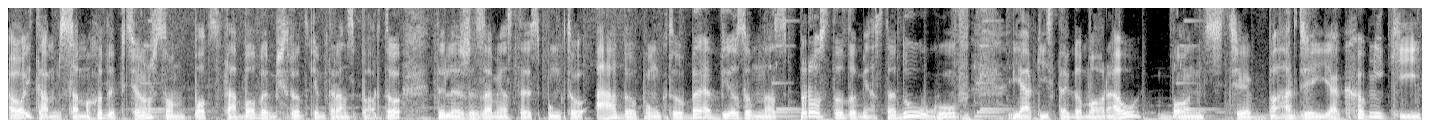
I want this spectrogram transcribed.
Oj, tam samochody wciąż są podstawowym środkiem transportu, tyle że zamiast z punktu A do punktu B wiozą nas prosto do miasta długów. Jaki z tego morał? Bądźcie bardziej jak chomiki.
